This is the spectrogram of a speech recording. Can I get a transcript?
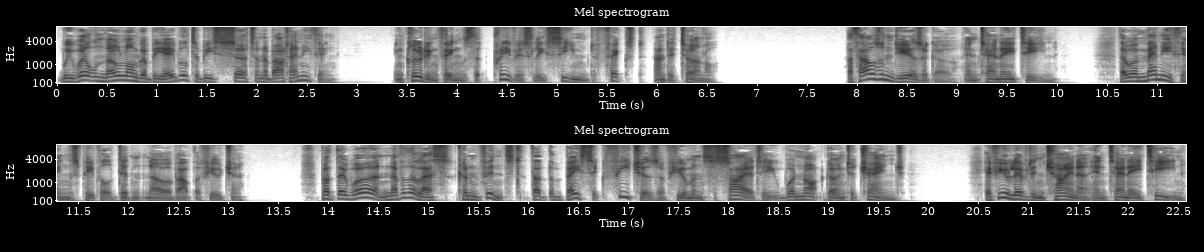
we will no longer be able to be certain about anything, including things that previously seemed fixed and eternal. A thousand years ago, in 1018, there were many things people didn't know about the future but they were nevertheless convinced that the basic features of human society were not going to change. If you lived in China in 1018,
